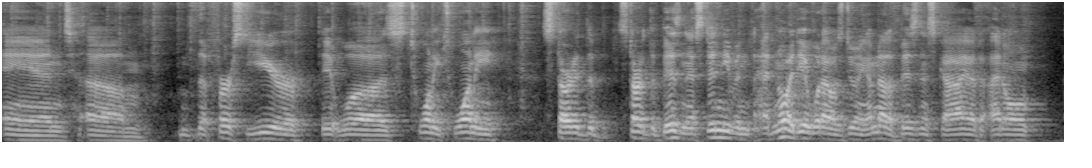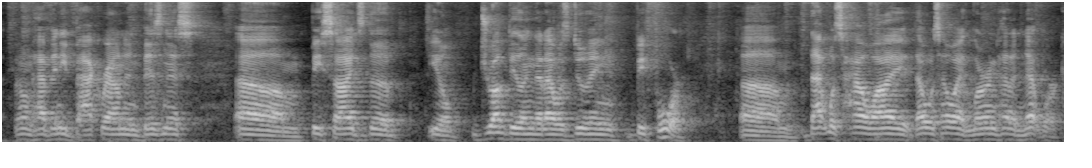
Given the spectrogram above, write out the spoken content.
and um, the first year it was 2020. Started the started the business. Didn't even had no idea what I was doing. I'm not a business guy. I, I don't I don't have any background in business um, besides the you know drug dealing that I was doing before. Um, that was how I that was how I learned how to network,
